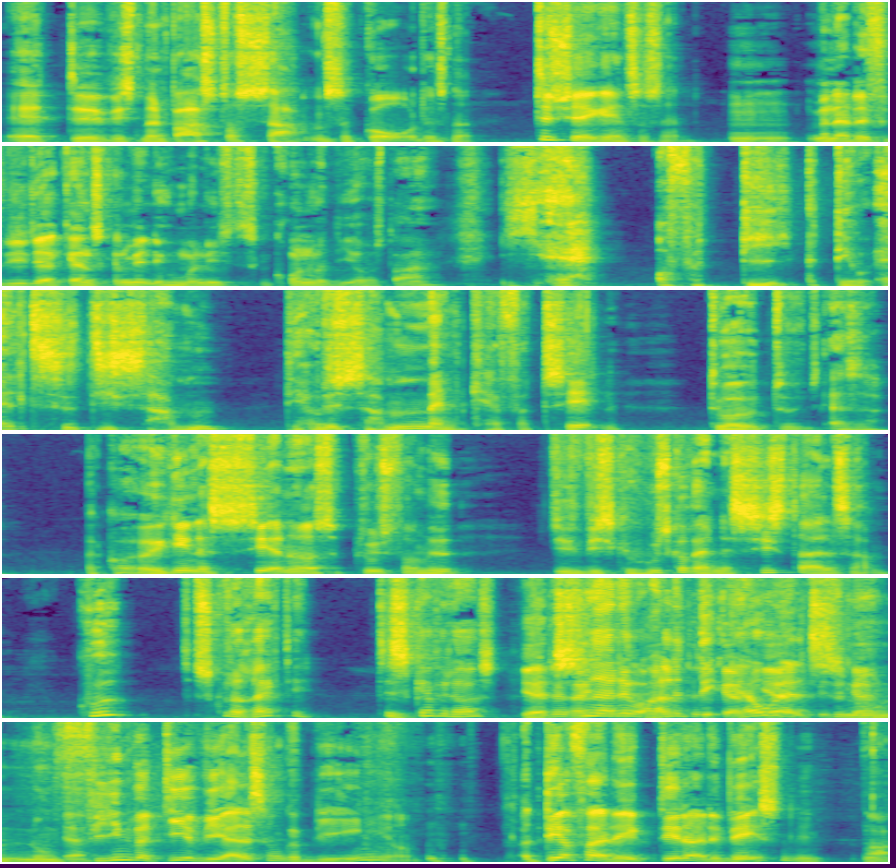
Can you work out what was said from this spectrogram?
at øh, hvis man bare står sammen, så går det sådan noget. Det synes jeg ikke er interessant. Mm. Men er det fordi, det er ganske almindelige humanistiske grundværdier hos dig? Ja, og fordi at det er jo altid de samme. Det er jo det samme, man kan fortælle. Du, har jo- du altså, man går jo ikke ind og ser noget, og så pludselig får man vide, vi skal huske at være nazister alle sammen. Gud, det er sgu da rigtigt. Det skal vi da også. Ja, det er Sådan er det jo aldrig. det Det, er jo ja, det altid skal. nogle, nogle Ja. fine værdier, vi alle sammen kan blive enige om. og derfor er det ikke det, der er det væsentlige. Nej.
